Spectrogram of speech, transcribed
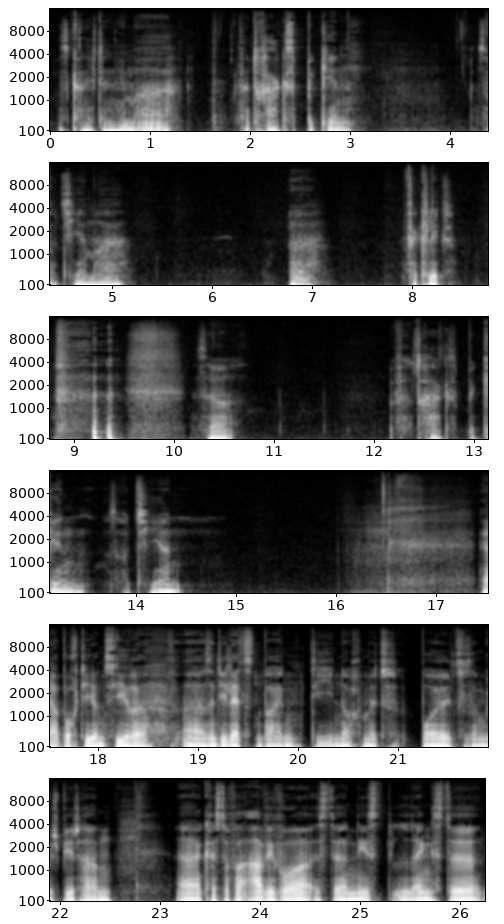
Was kann ich denn hier mal? Vertragsbeginn. Sortier mal. Äh, verklickt. so. Vertragsbeginn, sortieren. Ja, Buchti und Ziere äh, sind die letzten beiden, die noch mit Boll zusammen gespielt haben. Äh, Christopher Avivor ist der nächstlängste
